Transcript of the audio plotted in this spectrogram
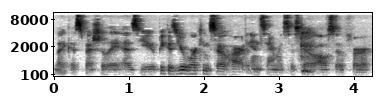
Like, especially as you, because you're working so hard in San Francisco, also for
